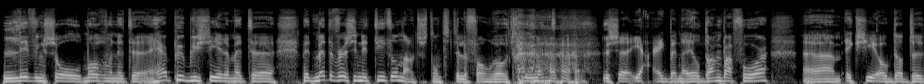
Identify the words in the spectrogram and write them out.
Living Soul, mogen we het eh, herpubliceren met, eh, met Metaverse in de titel? Nou, toen stond de telefoon rood gloeiend. dus eh, ja, ik ben daar heel dankbaar voor. Ehm, ik zie ook dat de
